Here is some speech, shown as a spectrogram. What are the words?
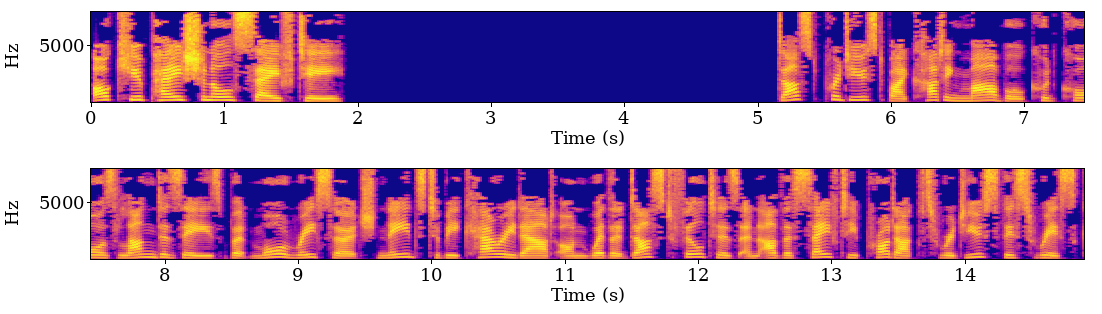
Occupational safety Dust produced by cutting marble could cause lung disease but more research needs to be carried out on whether dust filters and other safety products reduce this risk.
